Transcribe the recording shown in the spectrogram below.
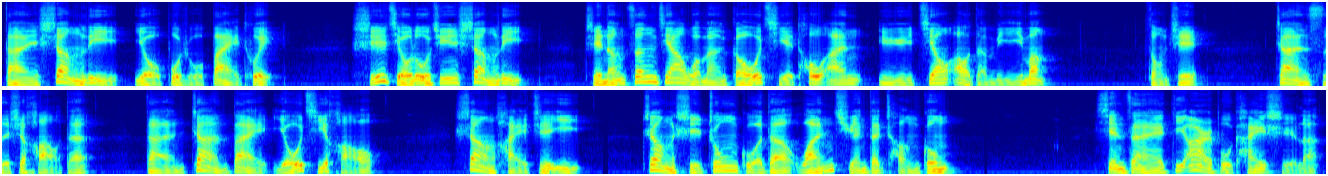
但胜利又不如败退。十九路军胜利，只能增加我们苟且偷安与骄傲的迷梦。总之。战死是好的，但战败尤其好。上海之役正是中国的完全的成功。现在第二步开始了。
